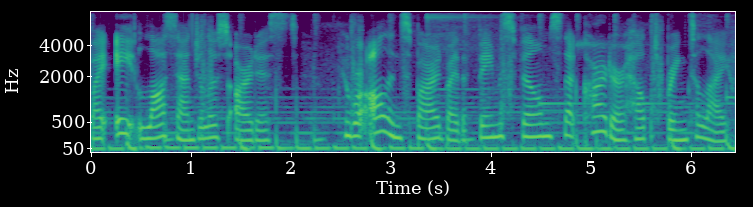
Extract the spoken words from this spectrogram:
by eight Los Angeles artists who were all inspired by the famous films that Carter helped bring to life.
